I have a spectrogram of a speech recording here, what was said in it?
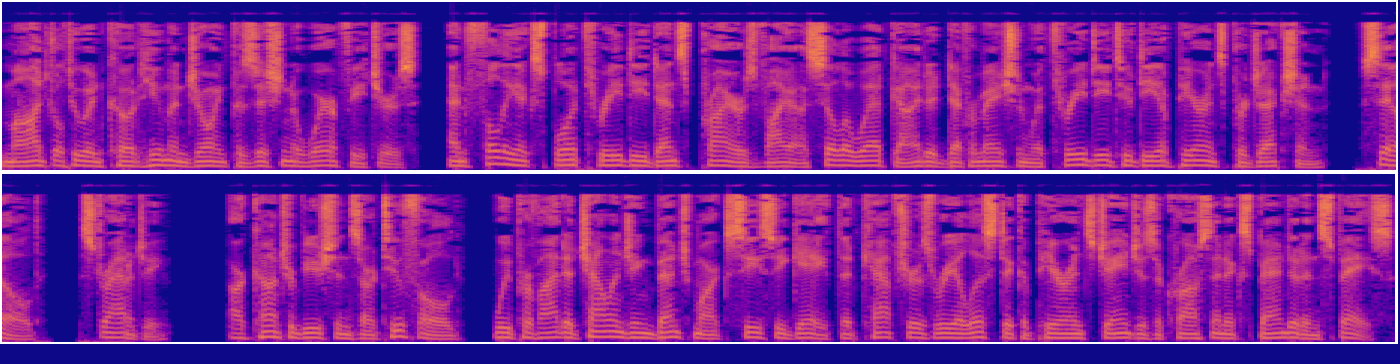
module to encode human joint position aware features, and fully exploit 3D dense priors via a silhouette-guided deformation with 3D 2D appearance projection SILD, strategy. Our contributions are twofold, we provide a challenging benchmark CC gait that captures realistic appearance changes across an expanded in space,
